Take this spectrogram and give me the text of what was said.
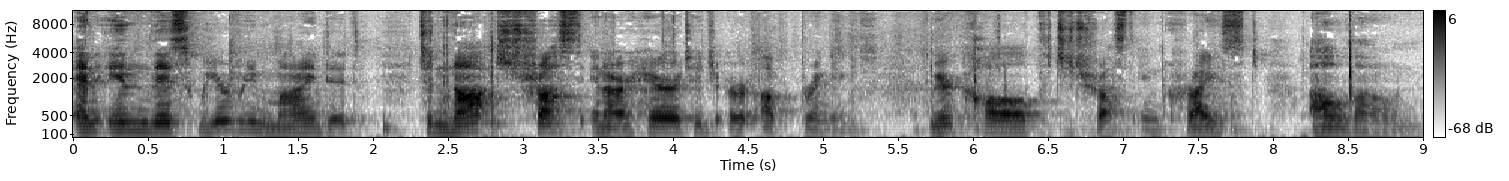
And in this, we are reminded to not trust in our heritage or upbringing. We are called to trust in Christ alone.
